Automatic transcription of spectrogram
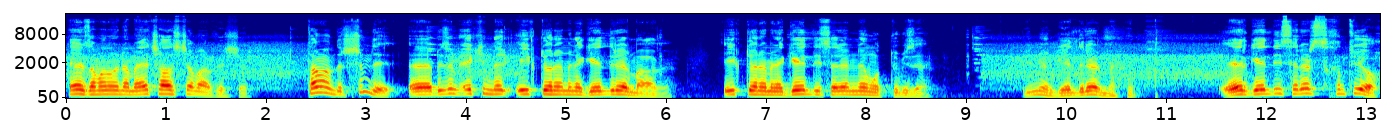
her zaman oynamaya çalışacağım arkadaşlar. Tamamdır şimdi e, bizim Ekinler ilk dönemine geldiler mi abi? İlk dönemine geldiyseler ne mutlu bize. Bilmiyorum geldiler mi? eğer geldiyseler sıkıntı yok.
